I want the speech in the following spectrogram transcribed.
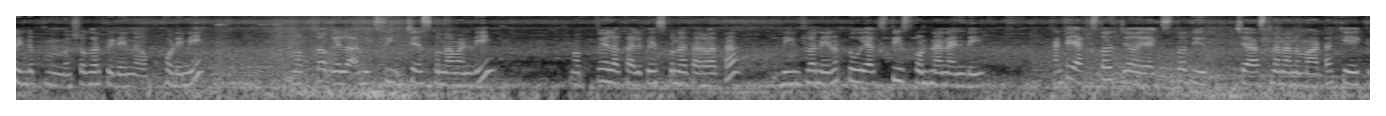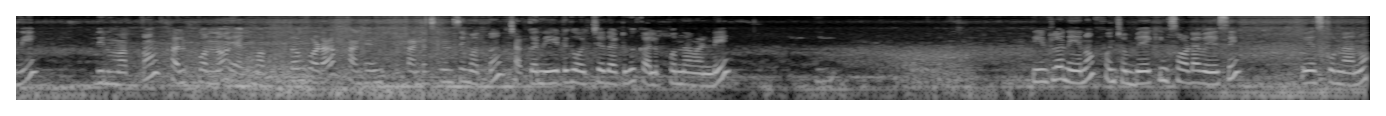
పిండి షుగర్ పిండిన పొడిని మొత్తం ఇలా మిక్సింగ్ చేసుకున్నామండి. మొత్తం ఇలా కలిపేసుకున్న తర్వాత దీంట్లో నేను టూ ఎగ్స్ తీసుకుంటున్నానండి. అంటే ఎగ్స్తో ఎగ్స్తో తీ చేస్తున్నాను అనమాట కేక్ని. దీన్ని మొత్తం కలుపుకుందాం. ఎగ్ మొత్తం కూడా కంటె కంటెస్టెన్సీ మొత్తం చక్కగా నీట్గా వచ్చేటట్టుగా కలుపుకుందామండి. దీంట్లో నేను కొంచెం బేకింగ్ సోడా వేసి వేసుకున్నాను.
